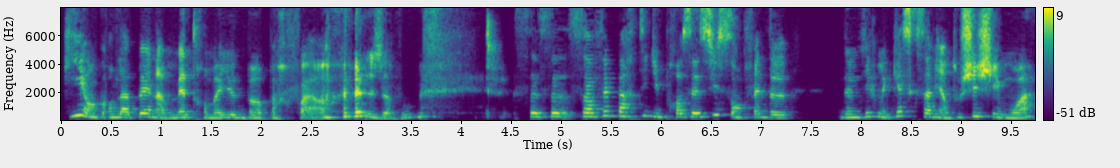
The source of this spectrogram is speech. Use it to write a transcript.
qui a encore de la peine à me mettre en maillot de bain parfois, hein, j'avoue. Ça, fait partie du processus, en fait, de, de me dire, mais qu'est-ce que ça vient toucher chez moi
